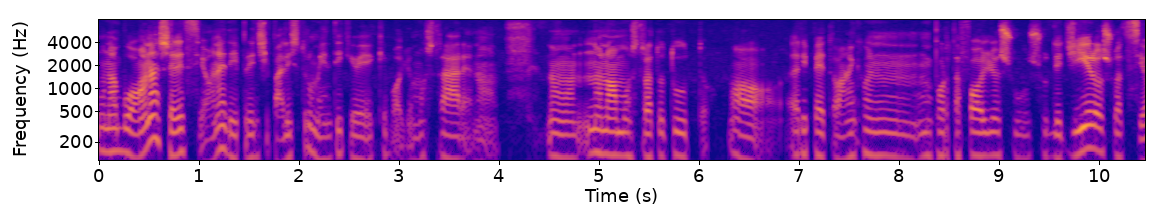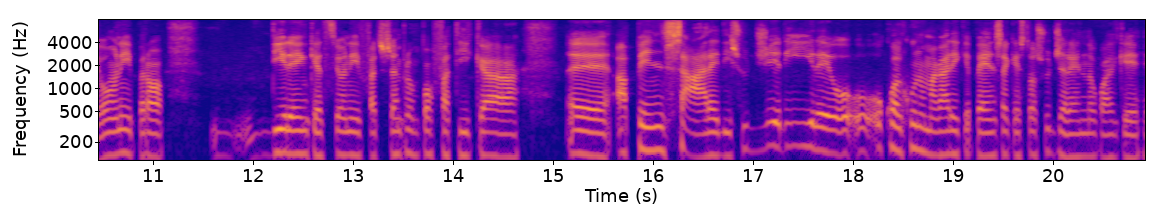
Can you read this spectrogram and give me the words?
una buona selezione dei principali strumenti che, che voglio mostrare. No? No, non ho mostrato tutto, ho, ripeto, anche un, un portafoglio su, su De Giro, su azioni, però dire in che azioni faccio sempre un po' fatica eh, a pensare di suggerire o, o, qualcuno magari che pensa che sto suggerendo qualche,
